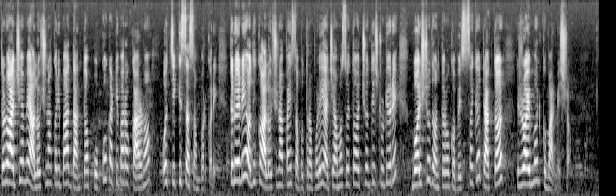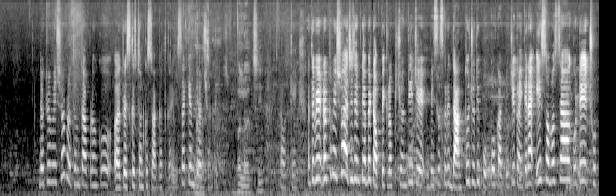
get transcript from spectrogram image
ତେଣୁ ଆଜି ଆମେ ଆଲୋଚନା କରିବା ଦାନ୍ତ ପୋକ କାଟିବାର କାରଣ ଓ ଚିକିତ୍ସା ସମ୍ପର୍କରେ ତେଣୁ ଏ ନେଇ ଅଧିକ ଆଲୋଚନା ପାଇଁ ସବୁଥର ଭଳି ଆଜି ଆମ ସହିତ অনেক স্টুডিওরে বরিষ্ঠ দন্তরোগ বিশেষজ্ঞ ডাক্তার রয়মন কুমার মিশ্র ডক্টর মিশ্র প্রথম তো আপনার প্রেসক্রিপশন কু স্বাগত করবি স্যার কেমতি অনেক ভালো অছি ওকে তবে ডক্টর মিশ্র আজ যেমন আমি টপিক রাখছেন যে বিশেষ করে দাঁত যদি পোক কাটুচি কিনা এই সমস্যা গোটে ছোট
